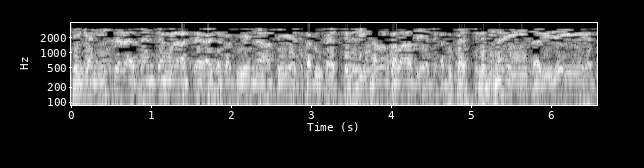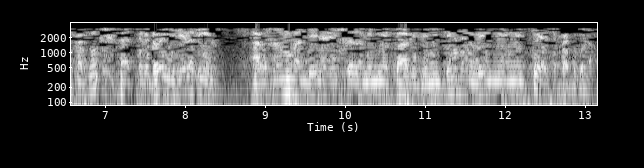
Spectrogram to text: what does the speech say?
ඒ කියන්නේ ඉස්සර දැන් තැන් වල අටකට වෙන අපේ අටකට පැත්තක දිනනවා කලාවේ අටකට පැත්තක දින ඒ ශරීරයේ ඒ අටකට පැත්තකට විදිහලා තියෙනවා. අර සම්බන්ධයෙන් ඉස්සෙල්ලා මිනිහෙක් වාගේ දෙන්නේ දැන් වෙන වෙන වෙච්ච ඇටකට ගොඩක්.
